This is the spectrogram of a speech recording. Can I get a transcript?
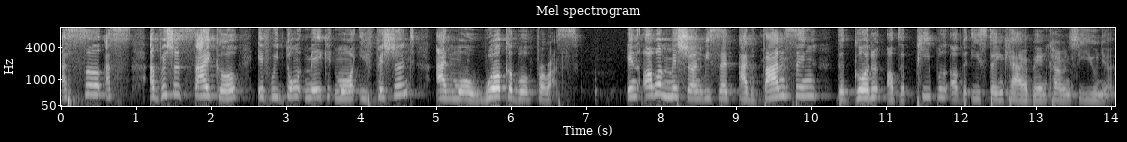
a, a, a, vicious cycle if we don't make it more efficient and more workable for us. In our mission, we said advancing the good of the people of the Eastern Caribbean Currency Union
